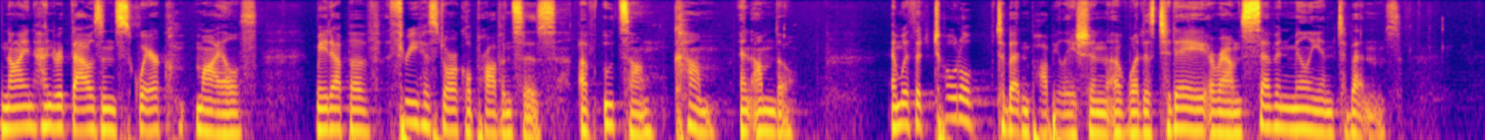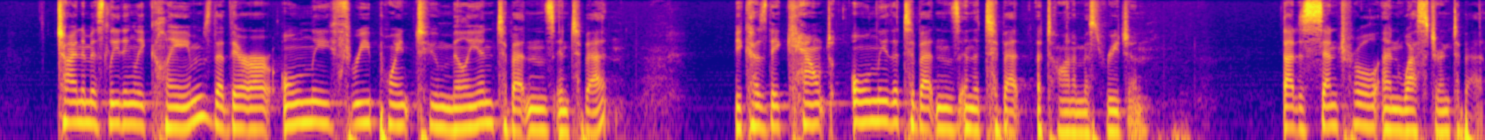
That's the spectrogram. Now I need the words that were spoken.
900,000 square miles, made up of three historical provinces of Utsang, Kham, and Amdo. And with a total Tibetan population of what is today around 7 million Tibetans. China misleadingly claims that there are only 3.2 million Tibetans in Tibet because they count only the Tibetans in the Tibet Autonomous Region. That is central and western Tibet,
